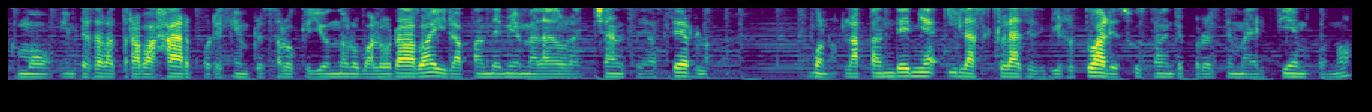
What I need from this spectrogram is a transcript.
como empezar a trabajar, por ejemplo, es algo que yo no lo valoraba y la pandemia me ha dado la chance de hacerlo. Bueno, la pandemia y las clases virtuales, justamente por el tema del tiempo, ¿no?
